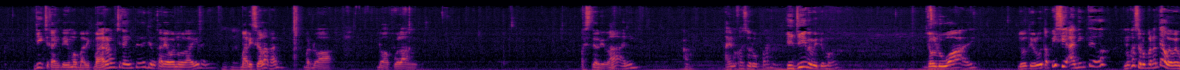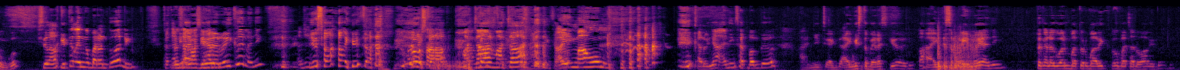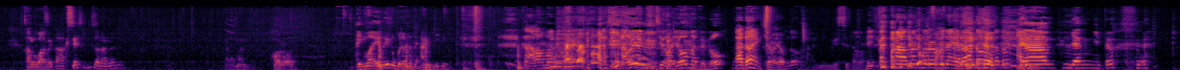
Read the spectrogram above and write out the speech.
Jing cek aing teh mah balik bareng cek aing teh jeung karyawan nu lain. anjing. Baris heula kan berdoa doa pulang. Pas dalila anjing. Aing nu kasurupan. Hiji mimiti mah. Jol dua anjing. Jol tilu tapi si anjing teh oh nu kasurupan teh awewe unggul. Si lalaki teh lain ngabarantuan ding. Kakak sieun. dihareuikeun anjing. Ieu saha ieu saha. Aduh, sarap. Macan, macan. Aing maung. Karunya anjing satpam teh anjing cek aing geus teu beres kieu anjing. Ah aing teh sprint we anjing. Teu ngadaguan batur balik oh baca doa gitu. Keluar we ka akses di sorangan. Pengalaman horor. Aing wae we nu bener teh anjing. Kealaman wae. Kasih tahu yang di Ciroyo mah tuh, Dok. Ada yang ciroyom do. Wah, Anjing geus teu tahu. Di kan pengalaman horor di daerah dong, dong. yang yang itu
